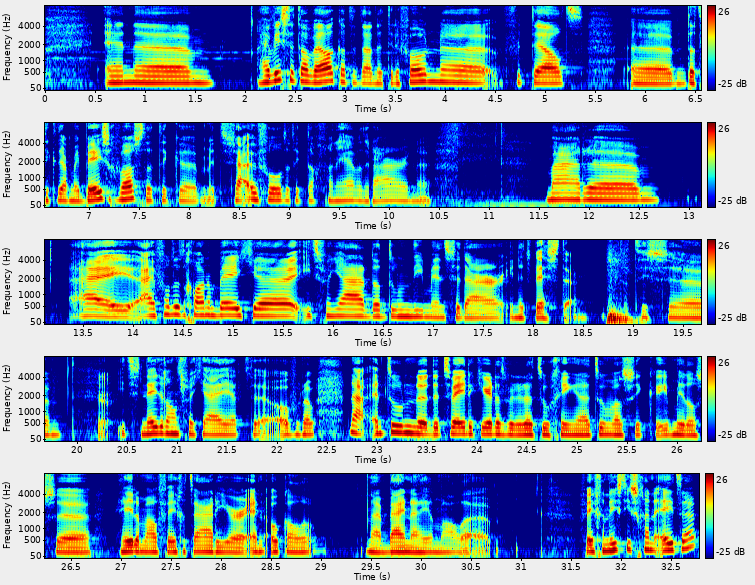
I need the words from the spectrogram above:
En uh, hij wist het al wel. Ik had het aan de telefoon uh, verteld. Uh, dat ik daarmee bezig was. Dat ik met zuivel, dat ik dacht van, hé, wat raar. En, maar ehm, hij, hij vond het gewoon een beetje iets van ja, dat doen die mensen daar in het Westen. Dat is uh, ja. iets Nederlands wat jij hebt uh, overgenomen. Nou, en toen uh, de tweede keer dat we er naartoe gingen, toen was ik inmiddels helemaal vegetariër en ook al nou, bijna helemaal veganistisch gaan eten.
